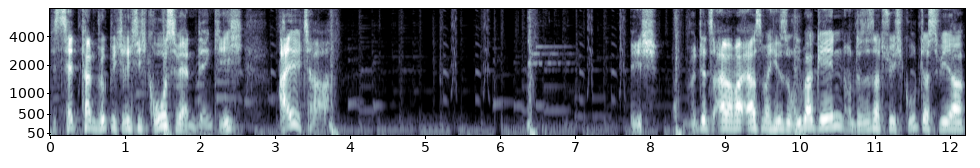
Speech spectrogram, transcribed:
Das Set kann wirklich richtig groß werden, denke ich. Alter. Ich würde jetzt einfach mal erstmal hier so rübergehen. Und das ist natürlich gut, dass wir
